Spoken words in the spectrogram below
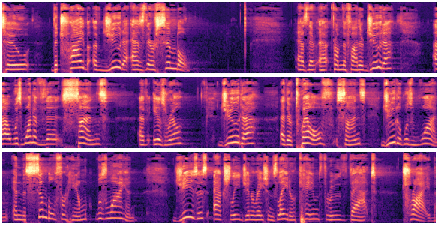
to the tribe of Judah as their symbol. As their, uh, from the father Judah uh, was one of the sons of Israel. Judah, uh, there are 12 sons. Judah was one, and the symbol for him was lion. Jesus actually, generations later, came through that tribe,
